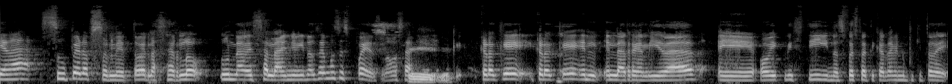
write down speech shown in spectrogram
queda súper obsoleto el hacerlo una vez al año y nos vemos después, ¿no? O sea, creo que, creo que en, la realidad, eh, hoy Cristi, nos puedes platicar también un poquito de,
